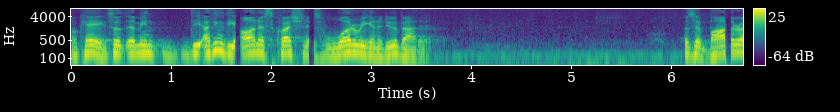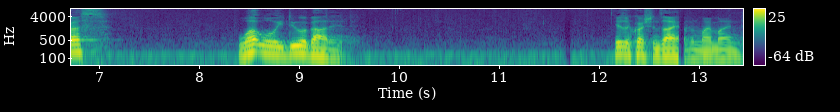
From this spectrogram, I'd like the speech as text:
Okay, so I mean, the, I think the honest question is, what are we going to do about it? Does it bother us? What will we do about it? These are questions I have in my mind.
